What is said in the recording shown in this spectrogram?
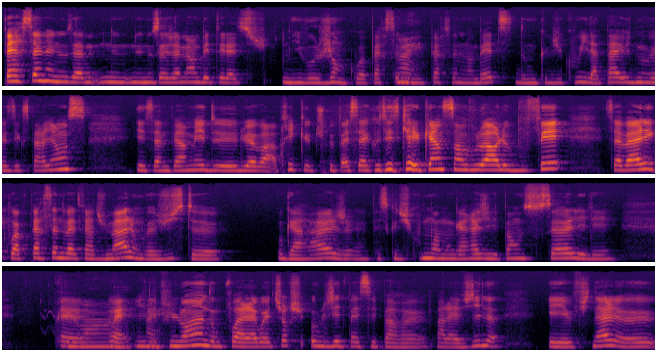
personne ne nous a, ne, nous a jamais embêté là-dessus niveau gens quoi personne personne l'embête donc du coup il n'a pas eu de mauvaise expérience Et ça me permet de lui avoir appris que tu peux passer à côté de quelqu'un sans vouloir le bouffer. Ça va aller, quoi. Personne va te faire du mal. On va juste euh, au garage. Parce que du coup, moi, mon garage, il est pas en sous-sol. Il est. Plus loin, ouais, il ouais. est plus loin. Donc, pour aller à la voiture, je suis obligée de passer par, euh, par la ville. Et au final, euh,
